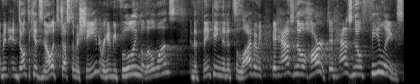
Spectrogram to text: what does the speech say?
I mean, and don't the kids know it's just a machine? Are we going to be fooling the little ones into thinking that it's alive? I mean, it has no heart, it has no feelings.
